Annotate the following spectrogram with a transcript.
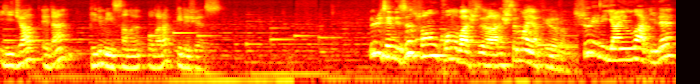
icat eden bilim insanı olarak bileceğiz. Ünitemizin son konu başlığı araştırma yapıyorum. Süreli yayınlar ile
